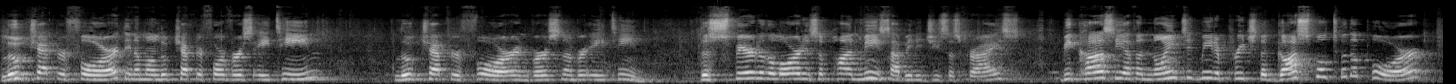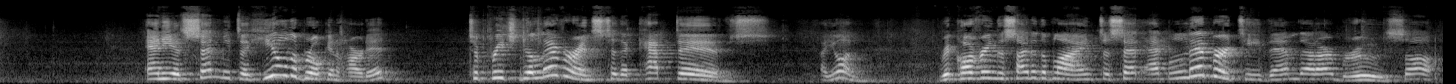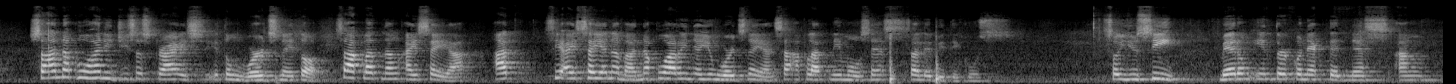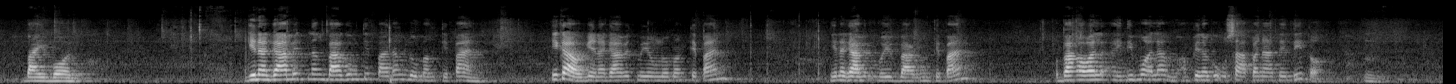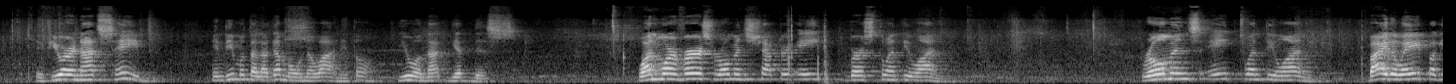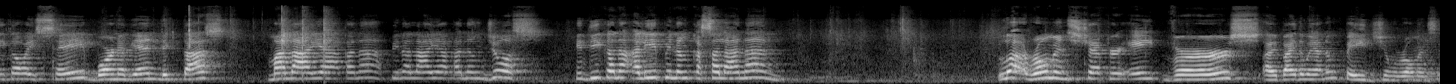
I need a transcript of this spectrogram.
Luke chapter 4. Tinan mo Luke chapter 4 verse 18. Luke chapter 4 and verse number 18. The Spirit of the Lord is upon me, sabi ni Jesus Christ because he hath anointed me to preach the gospel to the poor, and he hath sent me to heal the brokenhearted, to preach deliverance to the captives. Ayon. Recovering the sight of the blind, to set at liberty them that are bruised. So, saan nakuha ni Jesus Christ itong words na ito? Sa aklat ng Isaiah, at si Isaiah naman, nakuha rin niya yung words na yan sa aklat ni Moses sa Leviticus. So you see, merong interconnectedness ang Bible. Ginagamit ng bagong tipan ang lumang tipan. Ikaw, ginagamit mo yung lumang tipan? Ginagamit mo yung bagong tipan? O baka wala, hindi mo alam ang pinag-uusapan natin dito. Hmm. If you are not saved, hindi mo talaga maunawaan ito. You will not get this. One more verse, Romans chapter 8, verse 21. Romans 8.21 By the way, pag ikaw ay saved, born again, ligtas, malaya ka na, pinalaya ka ng Diyos. Hindi ka na alipin ng kasalanan. Romans chapter 8 verse, ay by the way, anong page yung Romans?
